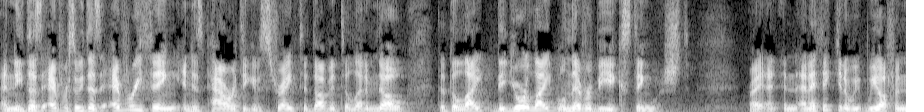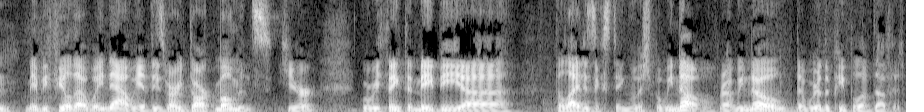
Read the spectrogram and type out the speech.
And he does every, so he does everything in his power to give strength to David to let him know that the light, that your light will never be extinguished right? And, and, I think you know we, we often maybe feel that way now. We have these very dark moments here where we think that maybe uh, the light is extinguished, but we know, right? We know that we're the people of David.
